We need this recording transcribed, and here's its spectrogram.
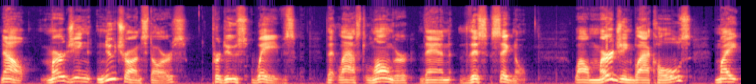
Now, merging neutron stars produce waves that last longer than this signal, while merging black holes might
